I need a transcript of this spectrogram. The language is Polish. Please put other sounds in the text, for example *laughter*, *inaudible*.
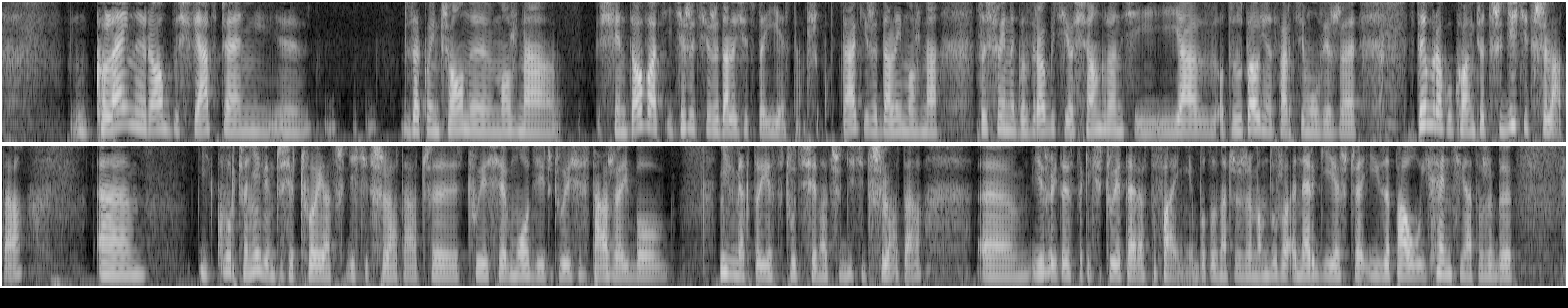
kolejny rok doświadczeń e, zakończony można świętować i cieszyć się, że dalej się tutaj jest na przykład, tak? I że dalej można coś fajnego zrobić i osiągnąć i ja o to zupełnie otwarcie mówię, że w tym roku kończę 33 lata. I kurczę, nie wiem, czy się czuję na 33 lata, czy czuję się młodziej, czy czuję się starzej, bo nie wiem, jak to jest czuć się na 33 lata. Jeżeli to jest tak, jak się czuję teraz, to fajnie, bo to znaczy, że mam dużo energii jeszcze i zapału i chęci na to, żeby,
